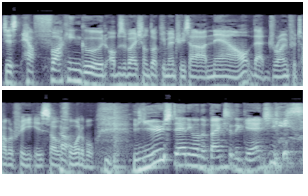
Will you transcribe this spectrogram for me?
just how fucking good observational documentaries are now that drone photography is so Oh. affordable. You standing on the banks of the Ganges,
